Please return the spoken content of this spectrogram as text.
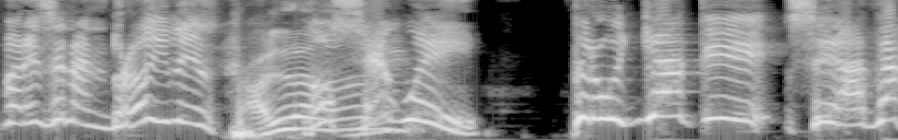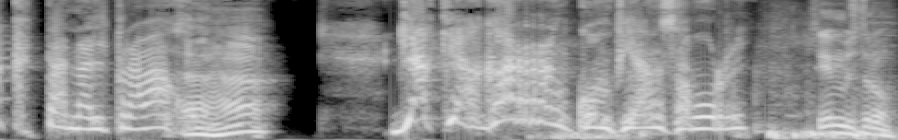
parecen androides. ¡Hala! No sé, güey. Pero ya que se adaptan al trabajo, Ajá. ya que agarran confianza, borre, Sí, maestro.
